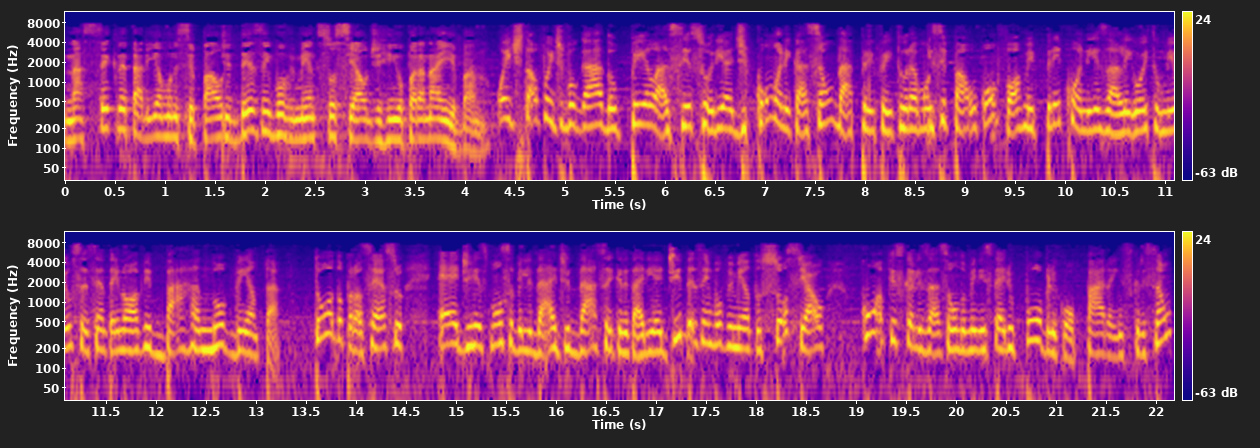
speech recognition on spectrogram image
na Secretaria Municipal de Desenvolvimento Social de Rio Paranaíba. O edital foi divulgado pela Assessoria de Comunicação da Prefeitura Municipal, conforme preconiza a Lei 8069-90 todo o processo é de responsabilidade da Secretaria de Desenvolvimento Social, com a fiscalização do Ministério Público. Para inscrição,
